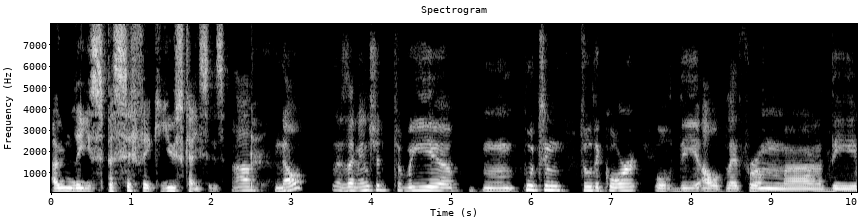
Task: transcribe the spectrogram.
only specific use cases? Uh, no, as I mentioned, we uh, mm, put into the core of the our platform uh, the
